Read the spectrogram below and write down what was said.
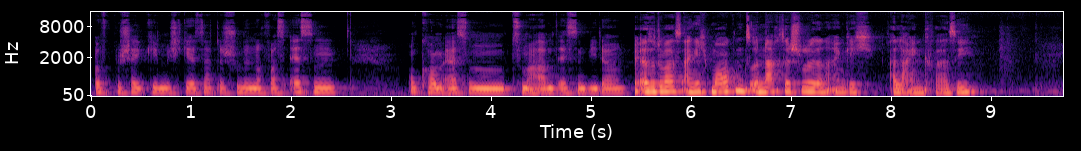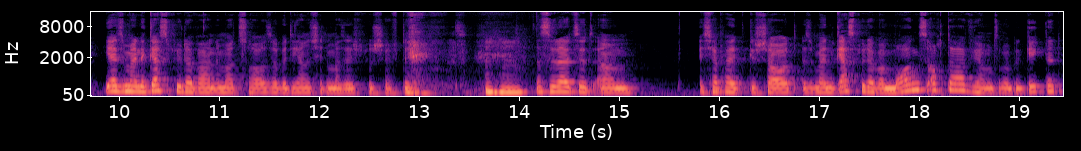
oft Bescheid gegeben, ich gehe jetzt nach der Schule noch was essen und komme erst um, zum Abendessen wieder. Also du warst eigentlich morgens und nach der Schule dann eigentlich allein quasi? Ja, also meine Gastbrüder waren immer zu Hause, aber die haben sich halt immer selbst beschäftigt. Mhm. Das bedeutet, ähm, ich habe halt geschaut, also meine Gastbrüder waren morgens auch da, wir haben uns immer begegnet,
